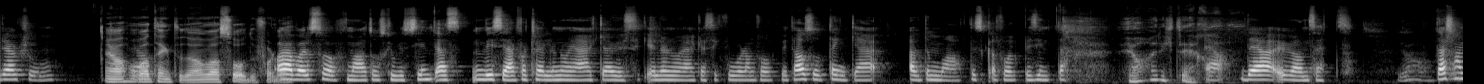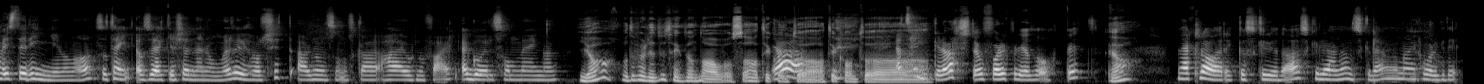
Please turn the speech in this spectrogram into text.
reaksjonen. Ja, Hva tenkte du? Hva så du for Og jeg bare så for meg at hun skulle bli sint. Jeg, hvis jeg forteller noe jeg ikke er usikker, eller noe jeg ikke er sikker på hvordan folk vil ta, så tenker jeg automatisk at folk blir sinte. Ja, riktig. Ja, Det er uansett. Ja. Det er sånn Hvis det ringer noen så tenk, altså jeg ikke kjenner nummeret, så liksom, shit, er det noen som skal, har jeg gjort noe feil? Jeg går sånn med en gang. ja, og det var det du tenkte om Nav også? At de kom, Ja. til, at de kom til å Jeg tenker det verste, og folk blir jo så oppgitt. Ja. Men jeg klarer ikke å skru det av. Skulle gjerne ønske det, men jeg får det ikke til.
